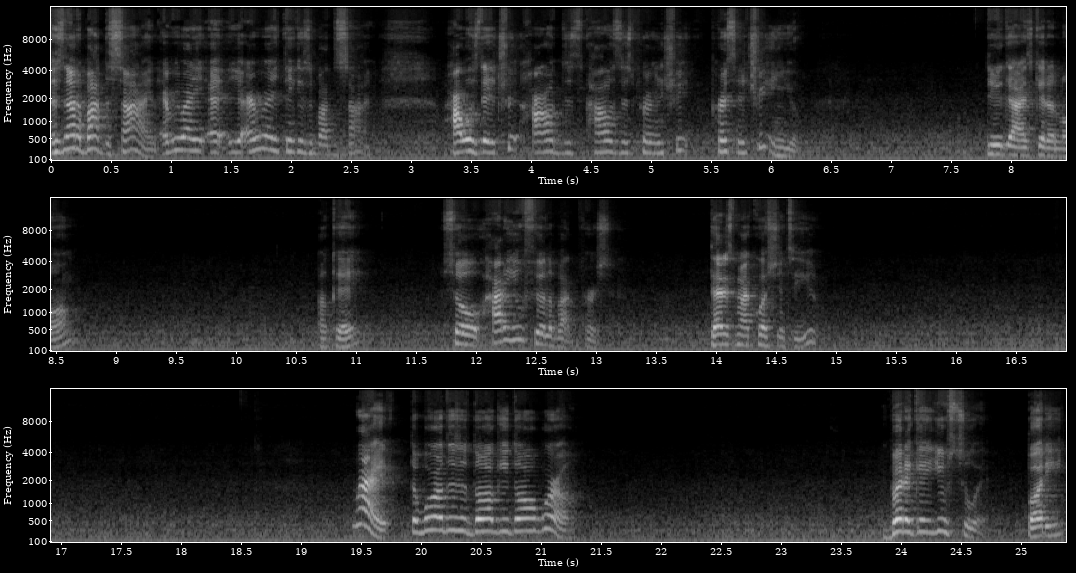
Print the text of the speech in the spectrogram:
It's not about the sign. Everybody everybody thinks it's about the sign. How is they treat? How does how is this person treat, person treating you? Do you guys get along? Okay, so how do you feel about the person? That is my question to you. Right, the world is a doggy dog world. Better get used to it, buddy.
